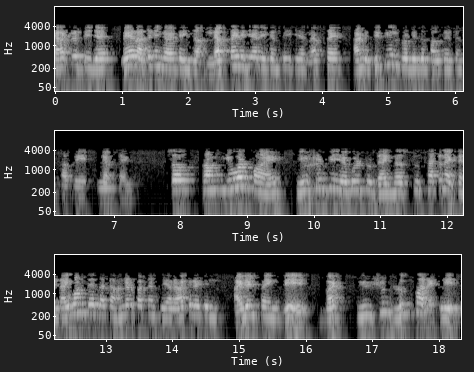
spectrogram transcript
corrected TGA, where ascending aorta is on left side here, you can see here left side, and this will produce the pulsations on the left side. So from your point, you should be able to diagnose to certain extent. I won't say that 100% we are accurate in identifying these, but you should look for at least.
